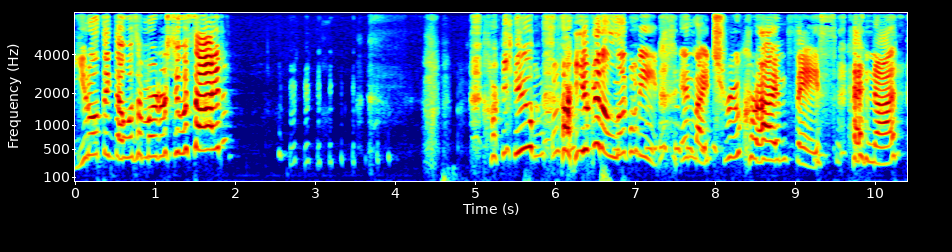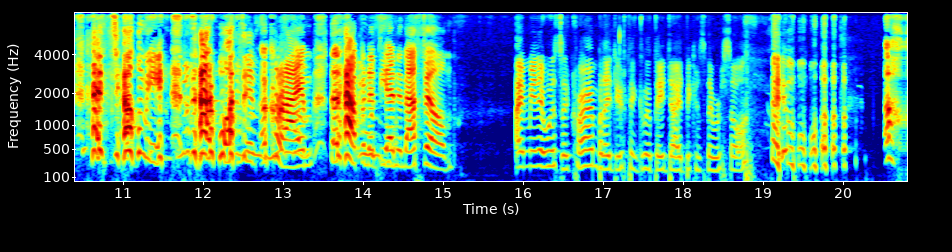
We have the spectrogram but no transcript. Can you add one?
You don't think that was a murder suicide? Are you are you gonna look me in my true crime face and not and tell me that wasn't a crime that happened at the end of that film? I mean, it was a crime, but I do think that they died because they were so in love. Ugh,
